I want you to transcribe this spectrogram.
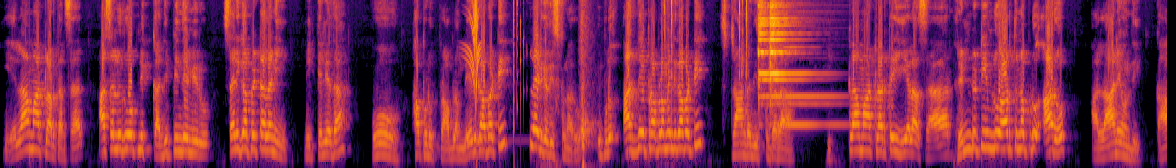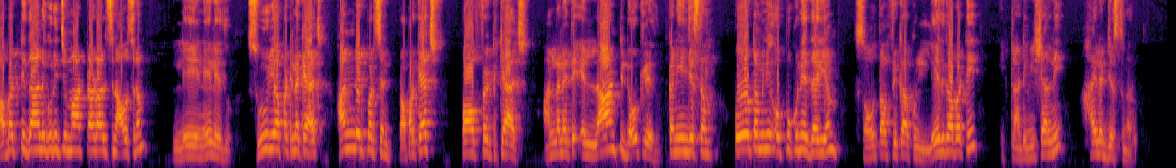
ఎలా మాట్లాడతారు సార్? అసలు రోప్ని కదిపిందే మీరు? సరిగా పెట్టాలని మీకు తెలియదా? ఓ అప్పుడు ప్రాబ్లం లేదు కాబట్టి లైట్గా తీసుకున్నారు. ఇప్పుడు అదే ప్రాబ్లం అయింది కాబట్టి స్ట్రాంగ్గా తీసుకుంటారా? ఇట్లా మాట్లాడితే ఇయ్యలా సార్? రెండు టీంలు ఆడుతున్నప్పుడు ఆరోప్ అలానే ఉంది. కాబట్టి దాని గురించి మాట్లాడాల్సిన అవసరం లేనే లేదు. సూర్య పట్టిన catch hundred percent proper catch perfect catch అందులోనైతే ఎలాంటి డౌట్ లేదు. కానీ ఏం చేస్తాం? ఓటమిని ఒప్పుకునే ధైర్యం సౌత్ ఆఫ్రికాకు లేదు కాబట్టి ఇట్లాంటి విషయాల్ని హైలైట్ చేస్తున్నారు.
